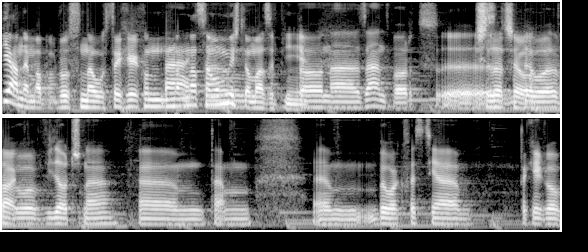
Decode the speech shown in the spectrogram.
pianę ma po prostu na ustach, jak on Tak, na, na samą to- myśl o Mazepinie. To na Zandvoort Się zaczęło, było, tak. było widoczne. Em, tam em, była kwestia takiego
